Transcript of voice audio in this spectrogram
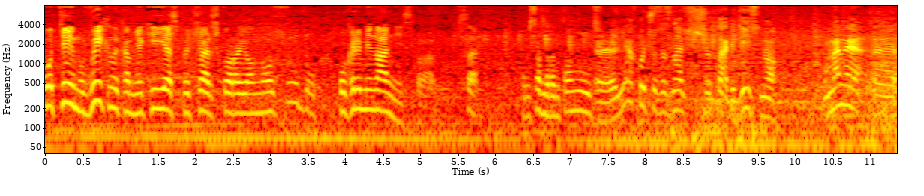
по тим викликам, які є з Печерського районного суду по кримінальній справі. Все. Олександр Антонович, Е, Я хочу зазначити, що так, дійсно, у мене, е,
